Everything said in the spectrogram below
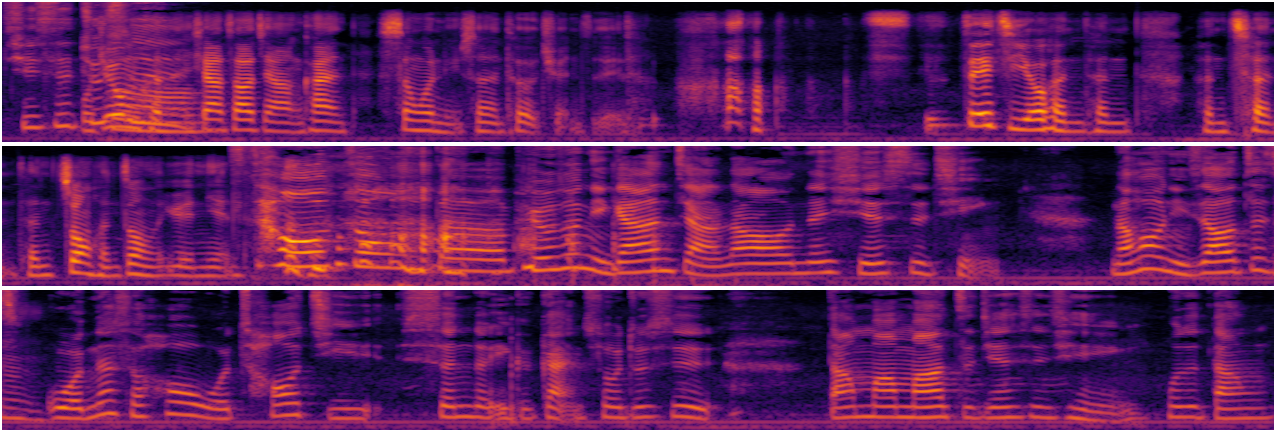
其实、就是、我觉得我们可能下次要讲讲看身为女生的特权之类的。这一集有很很很沉、很重、很重的怨念。超重的。比如说你刚刚讲到那些事情，然后你知道自己，嗯我那时候我超级深的一个感受就是，当妈妈这件事情，或者当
